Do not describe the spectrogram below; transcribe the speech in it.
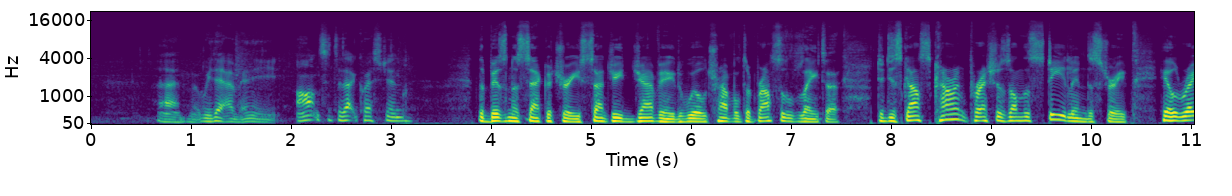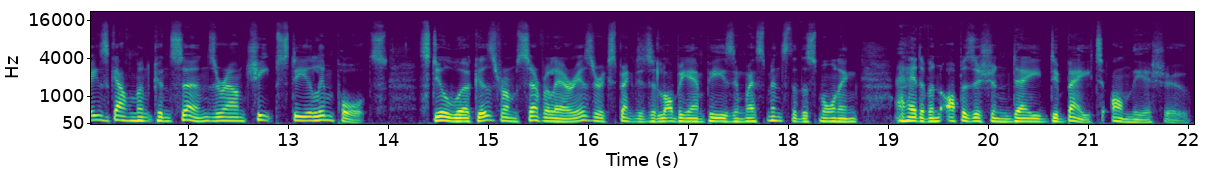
Um, we don't have any answer to that question. The Business Secretary Sajid Javid will travel to Brussels later to discuss current pressures on the steel industry. He'll raise government concerns around cheap steel imports. Steel workers from several areas are expected to lobby MPs in Westminster this morning ahead of an Opposition Day debate on the issue.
